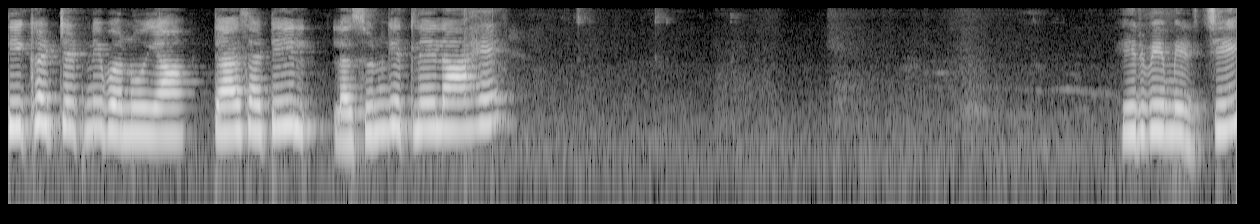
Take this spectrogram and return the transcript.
तिखट चटणी बनवूया. त्यासाठी लसूण घेतलेला आहे. हिरवी मिरची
